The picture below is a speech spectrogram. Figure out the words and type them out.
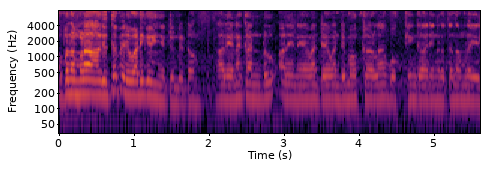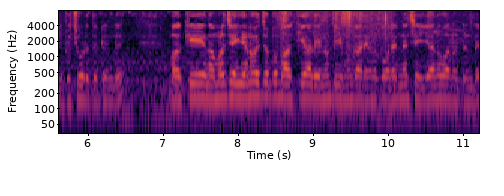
അപ്പൊ നമ്മൾ ആദ്യത്തെ പരിപാടി കഴിഞ്ഞിട്ടുണ്ട് കേട്ടോ അളിയനെ കണ്ടു. അളിയനെ മറ്റേ വണ്ടി മൊക്കെയുള്ള ബുക്കിങ് കാര്യങ്ങളൊക്കെ നമ്മൾ ഏൽപ്പിച്ചു കൊടുത്തിട്ടുണ്ട്. ബാക്കി നമ്മൾ ചെയ്യണം വെച്ചപ്പോൾ ബാക്കി അളിയനും ടീമും കാര്യങ്ങളൊക്കെ പോലെ തന്നെ ചെയ്യാന്ന് പറഞ്ഞിട്ടുണ്ട്.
